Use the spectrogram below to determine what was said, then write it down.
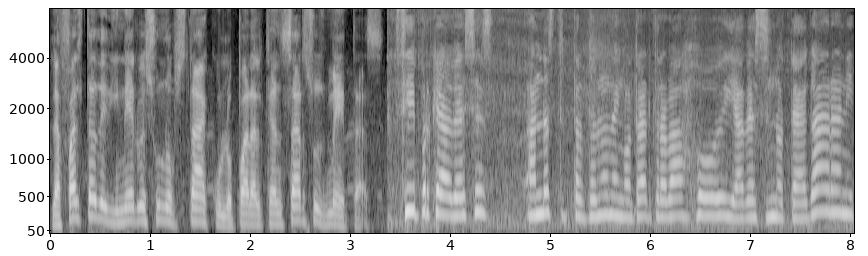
la falta de dinero es un obstáculo para alcanzar sus metas. Sí, porque a veces andas tratando de encontrar trabajo y a veces no te agarran y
